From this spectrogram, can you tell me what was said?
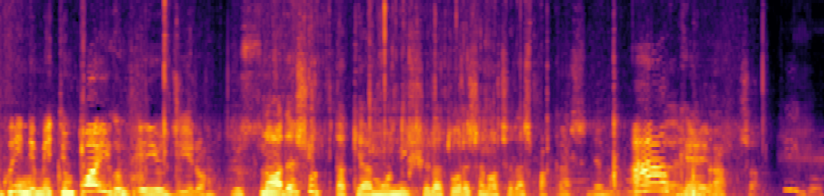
Quindi metti un po' e io giro, giusto? No, adesso attacchiamo il miscelatore, sennò c'è da spaccarsi le mani. Ah, ok. Le braccia. Figo.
